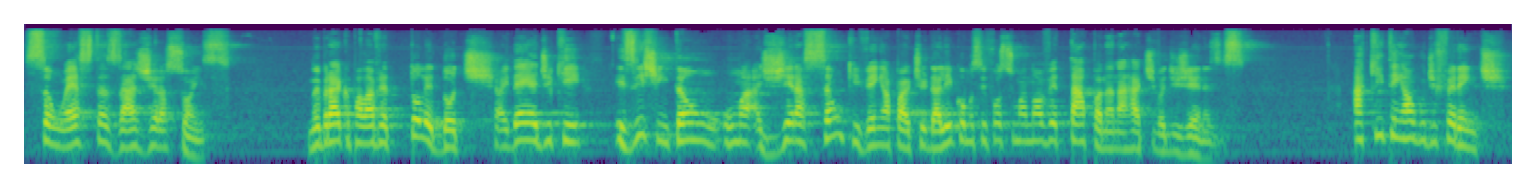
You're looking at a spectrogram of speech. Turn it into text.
são estas as gerações. No hebraico a palavra é toledot, a ideia é de que existe então uma geração que vem a partir dali como se fosse uma nova etapa na narrativa de Gênesis. Aqui tem algo diferente.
